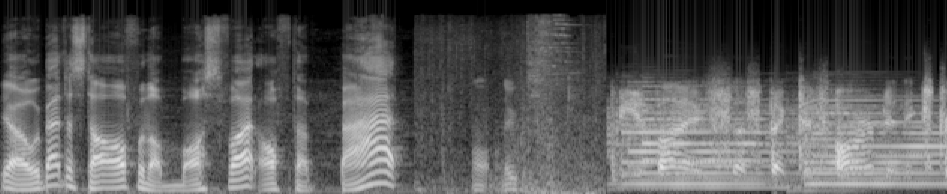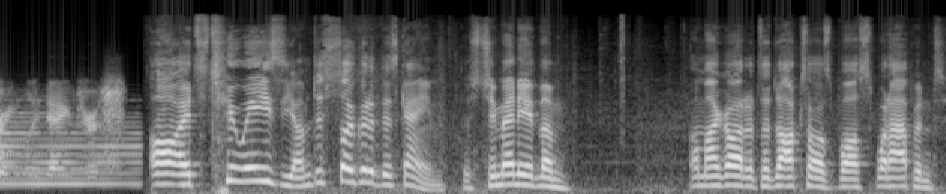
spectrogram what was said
Yo, we're about to start off with a boss fight off the bat? Oh, nope. Be advised, suspect is armed and extremely dangerous. Oh, it's too easy. I'm just so good at this game. There's too many of them. Oh my god, it's a Dark Souls boss. What happened?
